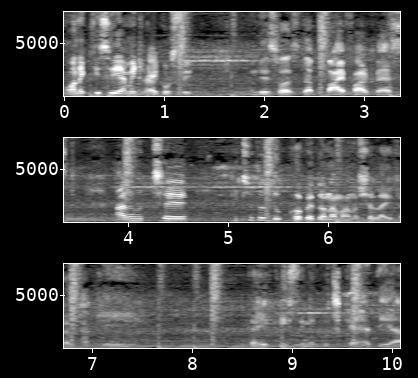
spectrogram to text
অনেক কিছুই আমি ট্রাই করছি this was the by far best আর হচ্ছে কিছু তো দুঃখ বেদনা মানুষের লাইফে থাকে ही किसी ने कुछ कह दिया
